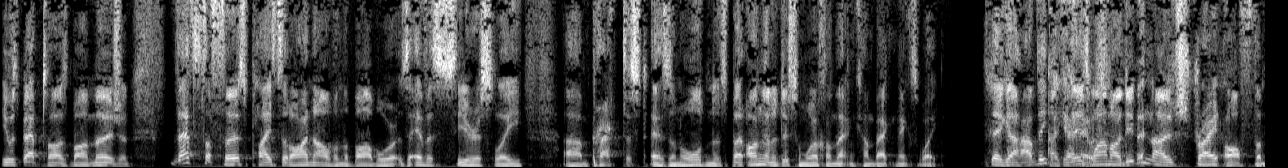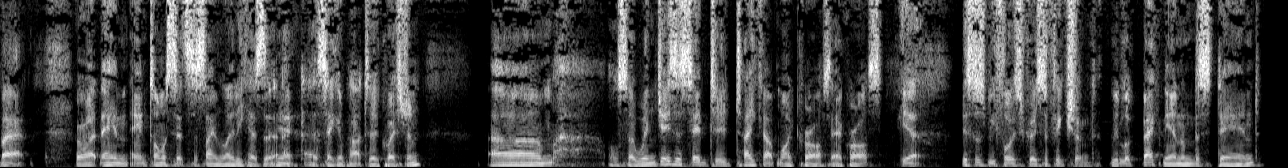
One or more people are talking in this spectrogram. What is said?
He was baptized by immersion. That's the first place that I know of in the Bible where it was ever seriously um, practiced as an ordinance. But I'm going to do some work on that and come back next week. There you go, Harvey. Okay, There's was- one I didn't know straight off the bat. All right, and, and Thomas, that's the same lady, has a, Yeah. a second part to her question. Um, also, when Jesus said to take up my cross, our cross, Yeah. This was before his crucifixion. We look back now and understand,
